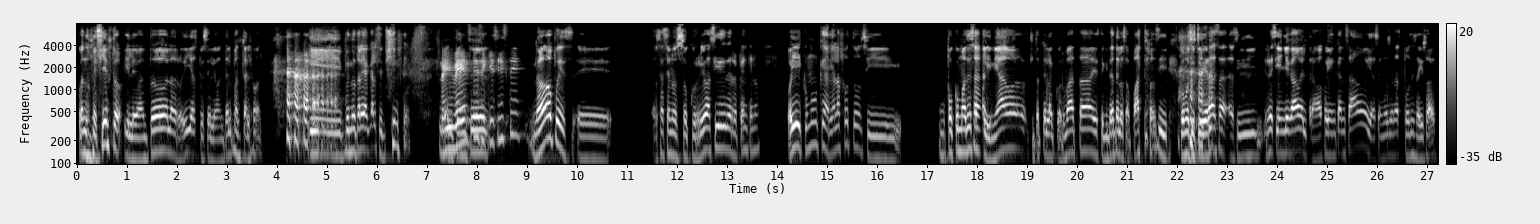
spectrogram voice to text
Cuando me siento y levanto las rodillas, pues se levanta el pantalón y pues no traía calcetines. no inventes, entonces- ¿y qué hiciste? No, pues, eh, o sea, se nos ocurrió así de repente, ¿no? Oye, ¿y cómo quedaría la foto si un poco más desalineado, quítate la corbata, este, quítate los zapatos y como si estuvieras así recién llegado del trabajo bien cansado y hacemos unas poses ahí suaves.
